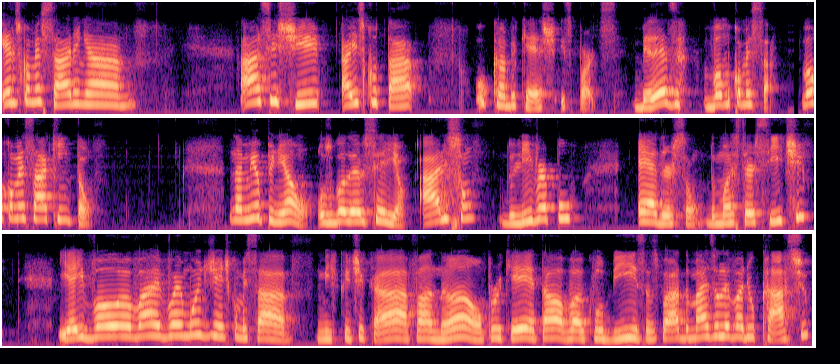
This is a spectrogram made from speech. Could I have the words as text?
eles começarem a, a assistir, a escutar o Câmbio Cash Sports. Beleza? Vamos começar. Vamos começar aqui então. Na minha opinião, os goleiros seriam Alisson, do Liverpool, Ederson, do Manchester City e aí vou, vai, vai muita gente começar a me criticar, falar, não, por que tal, clubistas, mas eu levaria o Cássio.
